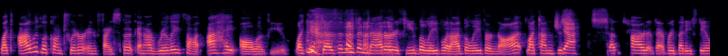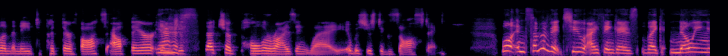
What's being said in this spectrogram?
like I would look on Twitter and Facebook and I really thought, I hate all of you. Like it doesn't even matter if you believe what I believe or not. Like I'm just yeah. so tired of everybody feeling the need to put their thoughts out there yes. in just such a polarizing way. It was just exhausting. Well, and some of it too, I think, is like knowing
